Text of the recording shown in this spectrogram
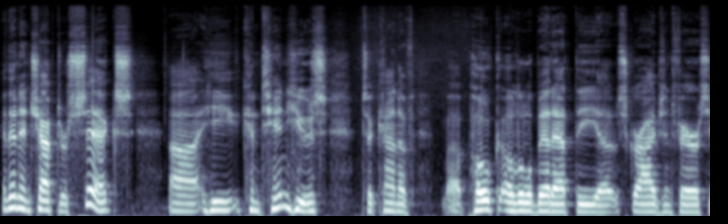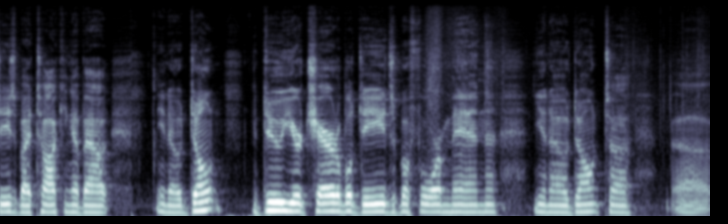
And then in chapter 6, uh, he continues to kind of uh, poke a little bit at the uh, scribes and Pharisees by talking about, you know, don't do your charitable deeds before men, you know, don't uh, uh,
